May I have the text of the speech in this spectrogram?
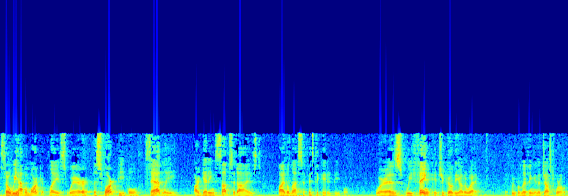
So we have a marketplace where the smart people, sadly, are getting subsidized by the less sophisticated people. Whereas we think it should go the other way if we were living in a just world.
